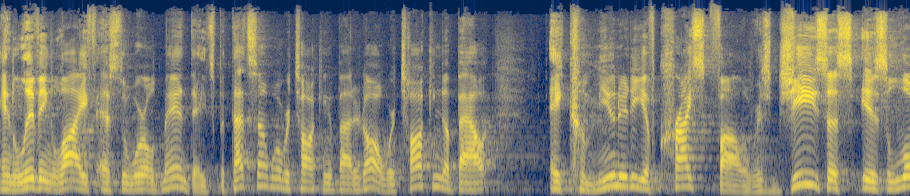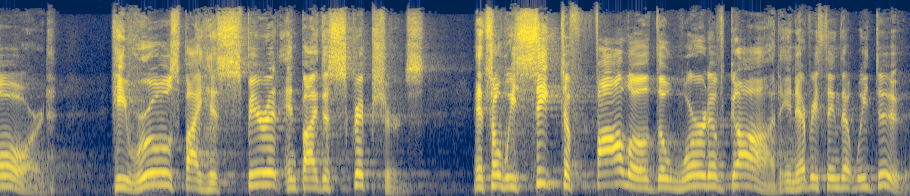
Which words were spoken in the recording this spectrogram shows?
and living life as the world mandates. But that's not what we're talking about at all. We're talking about a community of Christ followers. Jesus is Lord. He rules by his spirit and by the scriptures. And so we seek to follow the word of God in everything that we do.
